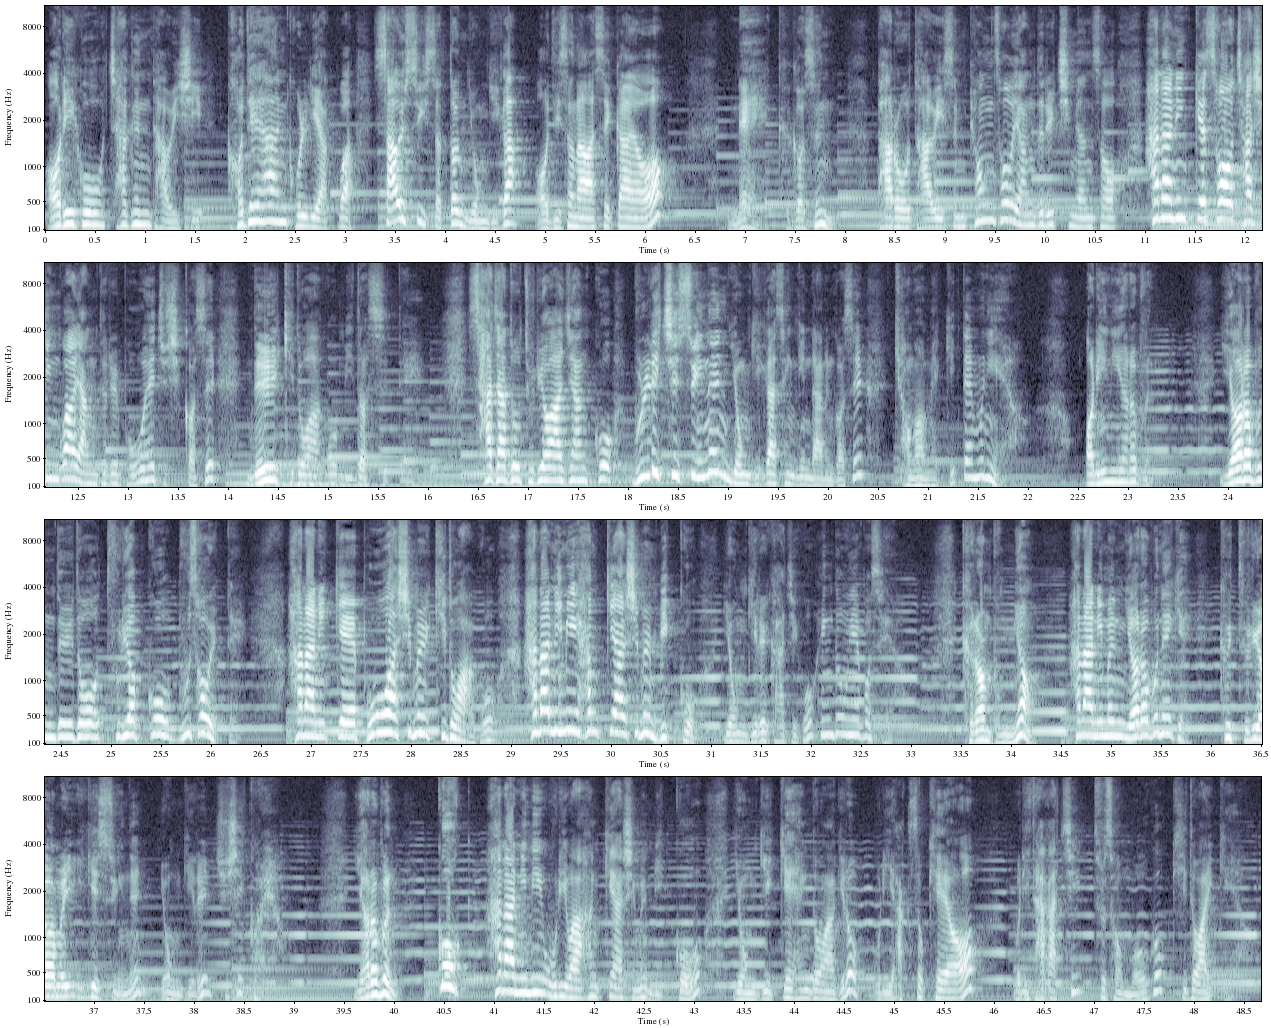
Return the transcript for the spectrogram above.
어리고 작은 다윗이 거대한 골리앗과 싸울 수 있었던 용기가 어디서 나왔을까요? 네, 그것은 바로 다윗은 평소 양들을 치면서 하나님께서 자신과 양들을 보호해 주실 것을 늘 기도하고 믿었을 때 사자도 두려워하지 않고 물리칠 수 있는 용기가 생긴다는 것을 경험했기 때문이에요. 어린이 여러분, 여러분들도 두렵고 무서울 때 하나님께 보호하심을 기도하고 하나님이 함께 하심을 믿고 용기를 가지고 행동해 보세요. 그럼 분명 하나님은 여러분에게 그 두려움을 이길 수 있는 용기를 주실 거예요. 여러분 꼭 하나님이 우리와 함께 하심을 믿고 용기 있게 행동하기로 우리 약속해요. 우리 다 같이 두 손 모으고 기도할게요.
